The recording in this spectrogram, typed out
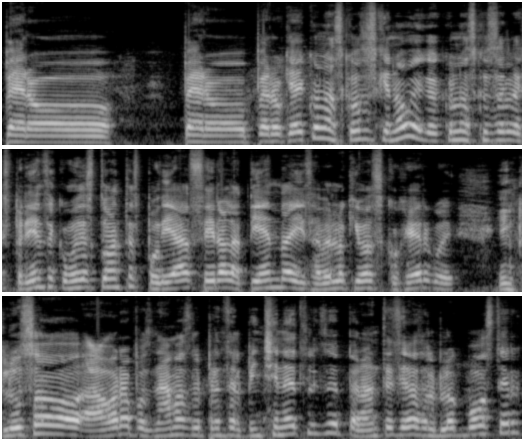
Pero, pero, pero ¿qué hay con las cosas que no, güey? ¿Qué hay con las cosas de la experiencia? Como dices tú antes, podías ir a la tienda y saber lo que ibas a escoger, güey. Incluso ahora, pues nada más le prensa el pinche Netflix, güey, pero antes ibas al blockbuster.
